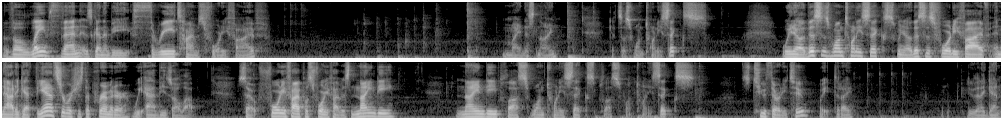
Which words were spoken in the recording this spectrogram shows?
The length then is going to be 3 times 45 minus 9 gets us 126. We know this is 126, we know this is 45, and now to get the answer, which is the perimeter, we add these all up. So 45 plus 45 is 90. 90 plus 126 plus 126 is 232. Wait, did I do that again.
